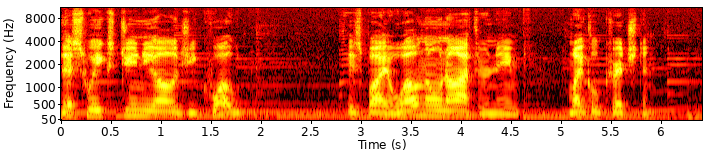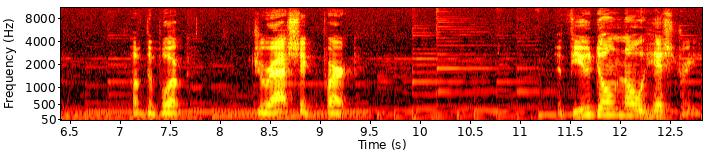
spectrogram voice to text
This week's genealogy quote is by a well known author named Michael Crichton of the book Jurassic Park. If you don't know history,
